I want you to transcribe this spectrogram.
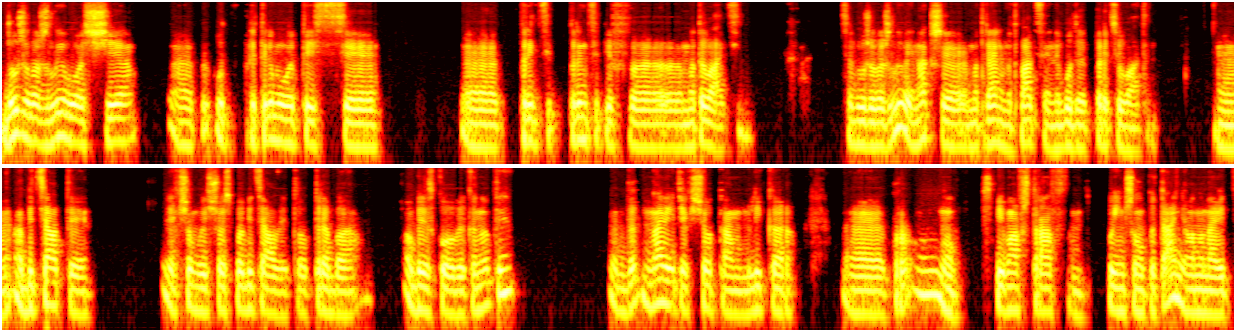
Дуже важливо ще притримуватись принцип, принципів мотивації. Це дуже важливо, інакше матеріальна мотивація не буде працювати. Обіцяти, якщо ви щось пообіцяли, то треба обов'язково виконати. Навіть якщо там лікар е, про, ну, спіймав штраф по іншому питанню, воно навіть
